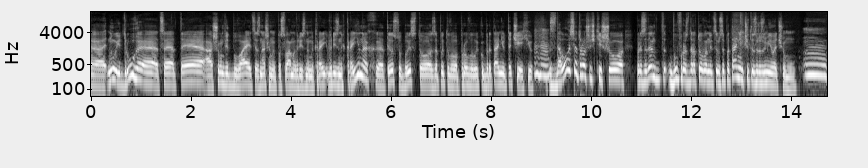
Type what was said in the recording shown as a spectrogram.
Е, ну і друге, це те, а що відбувається з нашими послами в різними краї... в різних країнах. Ти особисто запитувала про Велику Британію та Чехію. Угу. Здалося трошечки, що президент був роздратований цим запитанням. Чи ти зрозуміла, чому? Mm,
